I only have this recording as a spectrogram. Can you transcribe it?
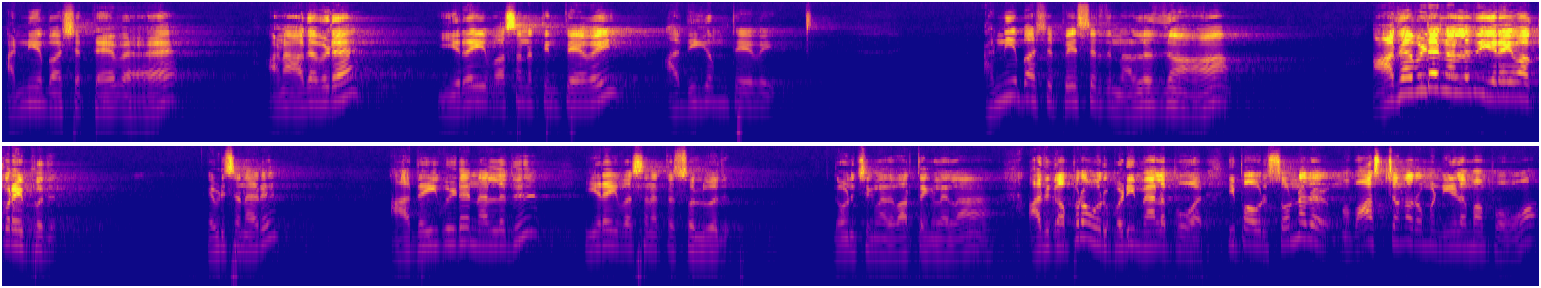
அந்நிய பாஷை தேவை. ஆனால் அதை விட இறை வசனத்தின் தேவை அதிகம் தேவை. அந்நிய பாஷை பேசுறது நல்லது தான் அதை விட நல்லது இறைவா குறைப்பது. எப்படி சொன்னார்? அதை விட நல்லது இறை வசனத்தை சொல்வது. கவனிச்சிங்களா அந்த வார்த்தைங்களெல்லாம் எல்லாம் அதுக்கப்புறம் ஒரு படி மேலே போவார். இப்போ அவர் சொன்னதை நம்ம வாசிச்சோன்னா ரொம்ப நீளமாக போவோம்.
